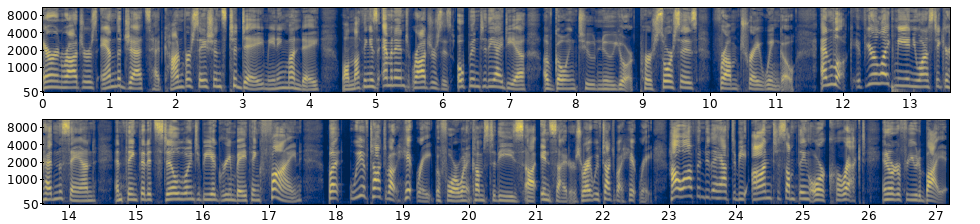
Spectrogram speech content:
Aaron Rodgers and the Jets had conversations today, meaning Monday. While nothing is imminent, Rodgers is open to the idea of going to New York, per sources from Trey Wingo. And look, if you're like me and you want to stick your head in the sand and think that it's still going to be a Green Bay thing, fine. But we have talked about hit rate before when it comes to these uh, insiders, right? We've talked about hit rate. How often do they have to be on to something or correct in order for you to buy it?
